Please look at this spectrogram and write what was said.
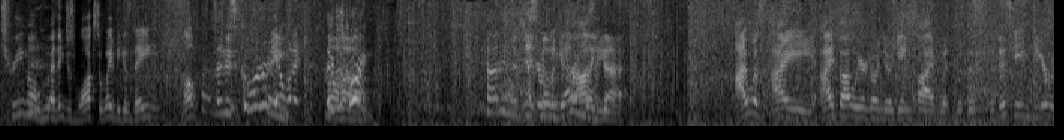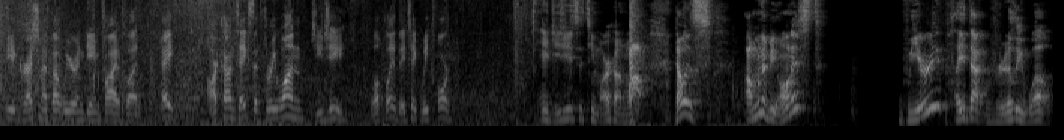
Trimo, who I think just walks away because they, well, they're just coring. They they're uh -huh. just coring. How did it just go down like that? I was I I thought we were going to a game five with with this with this game here with the aggression. I thought we were in game five, but hey, Archon takes it three one. GG. Well played. They take week four. Hey, GG's to Team Archon. Wow, that was. I'm gonna be honest. Weary played that really well.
